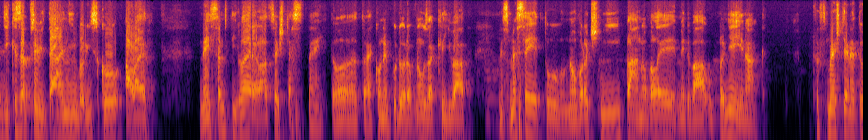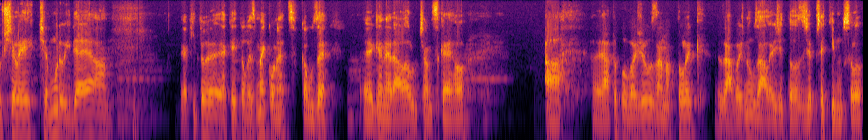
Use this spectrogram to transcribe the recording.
díky za přivítání, Borisku, ale nejsem z téhle relace šťastný. To, to jako nebudu rovnou zakrývat. My jsme si tu novoroční plánovali my dva úplně jinak. to jsme ještě netušili, k čemu dojde a jaký to, jaký to vezme konec v kauze eh, generála Lučanského. A já to považuji za natolik závažnou záležitost, že předtím muselo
